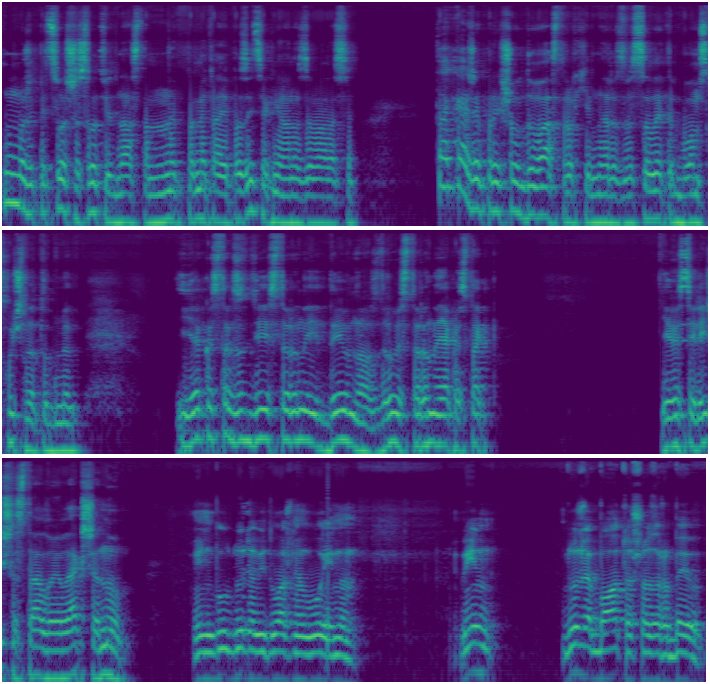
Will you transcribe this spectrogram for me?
ну, може, 500-600 від нас, там, не пам'ятаю позиція, як нього називалася. Та каже, прийшов до вас трохи мене розвеселити, бо вам скучно тут. І якось так з однієї сторони і дивно, з другої сторони, якось так і веселіше стало, і легше. Ну, Він був дуже відважним воїном. Він дуже багато що зробив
